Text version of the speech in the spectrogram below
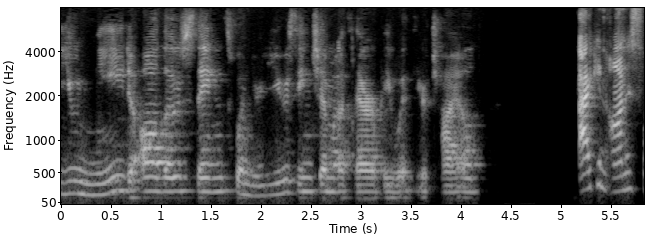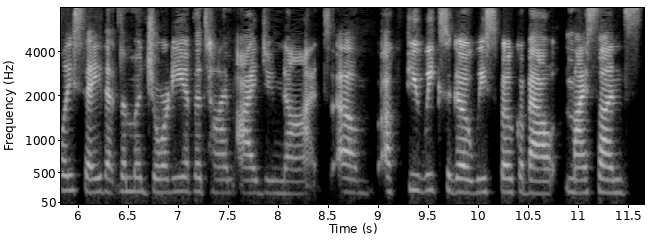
you need all those things when you're using gemmotherapy with your child I can honestly say that the majority of the time I do not. Um, a few weeks ago, we spoke about my son's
